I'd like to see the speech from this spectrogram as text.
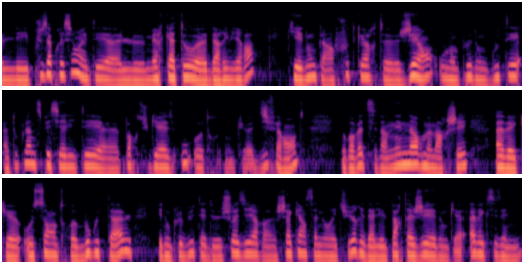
les plus appréciés ont été le Mercato d'Aribira, qui est donc un food court géant où l'on peut donc goûter à tout plein de spécialités portugaises ou autres, donc différentes. Donc en fait, c'est un énorme marché avec euh, au centre beaucoup de tables. Et donc le but est de choisir euh, chacun sa nourriture et d'aller le partager donc euh, avec ses amis.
